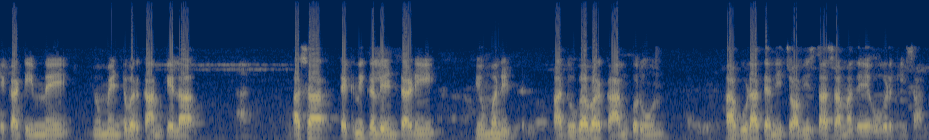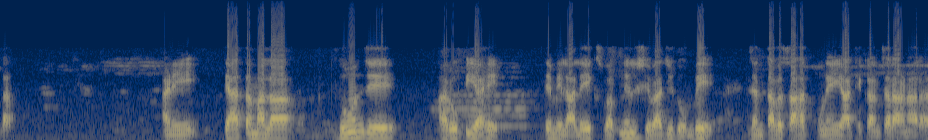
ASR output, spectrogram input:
एका टीमने ह्युमेंटवर काम केला. अशा टेक्निकल इंट आणि ह्युमन इंट हा दोघावर काम करून हा गुडा त्यांनी चोवीस तासामध्ये उघडकीस आणला. आणि त्यात आम्हाला दोन जे आरोपी आहेत ते मिळाले एक स्वप्नील शिवाजी डोंबे जनता वसाहत पुणे या ठिकाणचा राहणारा.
